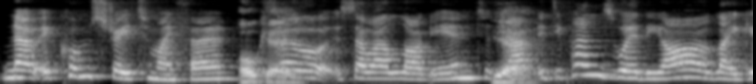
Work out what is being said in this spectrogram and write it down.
No, it comes straight to my phone. Okay. So so I'll log in to the Yeah. app. It depends where they are, like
